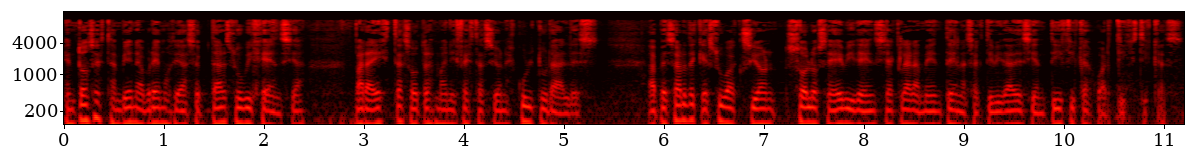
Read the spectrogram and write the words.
entonces también habremos de aceptar su vigencia para estas otras manifestaciones culturales, a pesar de que su acción sólo se evidencia claramente en las actividades científicas o artísticas.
